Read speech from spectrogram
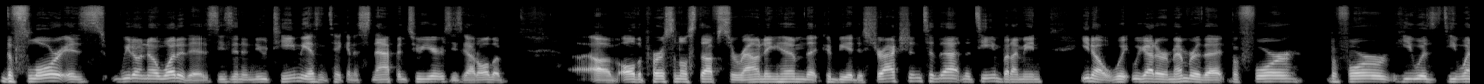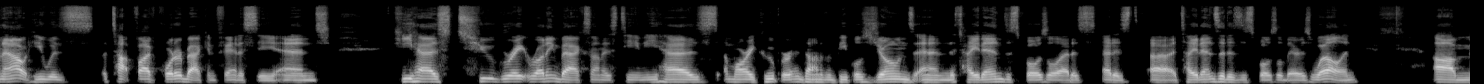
the floor is we don't know what it is. He's in a new team. He hasn't taken a snap in two years. He's got all the uh, all the personal stuff surrounding him that could be a distraction to that in the team. But I mean, you know, we, we got to remember that before before he was he went out, he was a top five quarterback in fantasy, and he has two great running backs on his team. He has Amari Cooper and Donovan Peoples Jones and the tight end disposal at his, at his, uh, tight ends at his disposal there as well. And, um,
